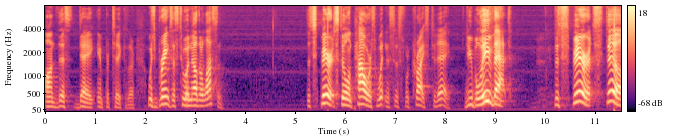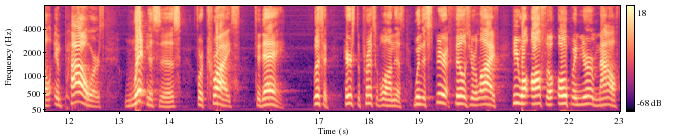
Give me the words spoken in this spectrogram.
on this day in particular. Which brings us to another lesson. The Spirit still empowers witnesses for Christ today. Do you believe that? The Spirit still empowers witnesses for Christ today. Listen, here's the principle on this. When the Spirit fills your life, He will also open your mouth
